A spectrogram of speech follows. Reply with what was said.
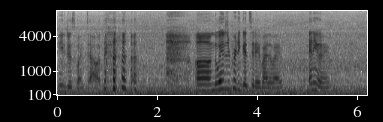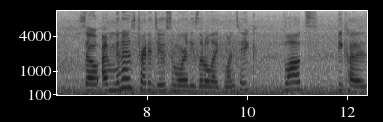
he just wiped out. um, the waves are pretty good today, by the way. Anyway, so I'm gonna try to do some more of these little like one take vlogs because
